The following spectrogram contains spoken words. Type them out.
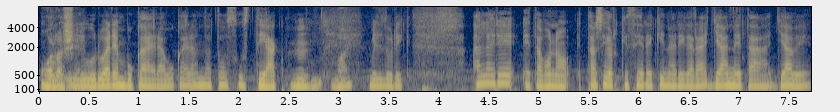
Holaxe. Liburuaren bukaera, bukaeran datoz guztiak. Mm. bai, bildurik. Hala ere, eta bueno, tasi horkiziarekin ari gara, jan eta jabe,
